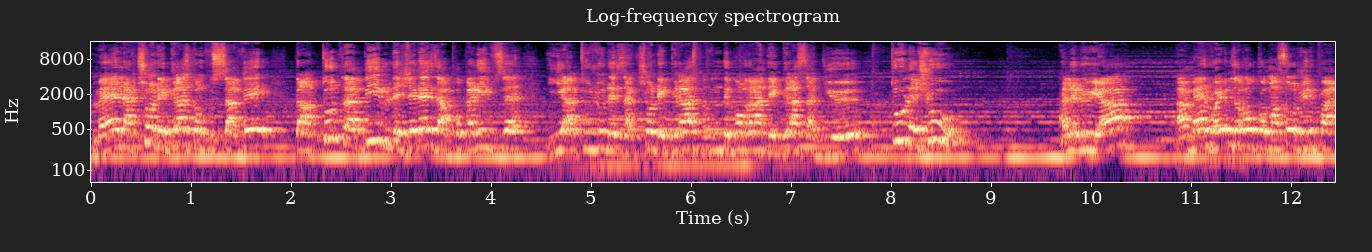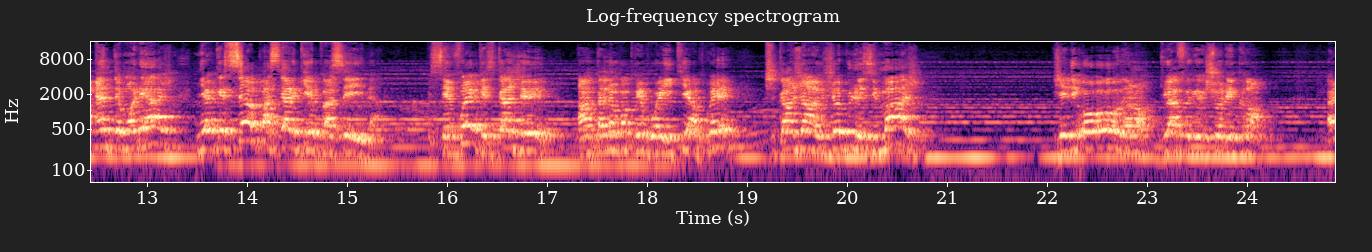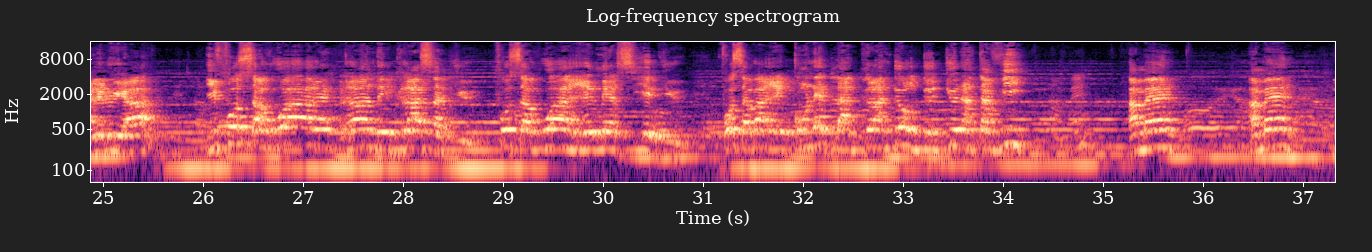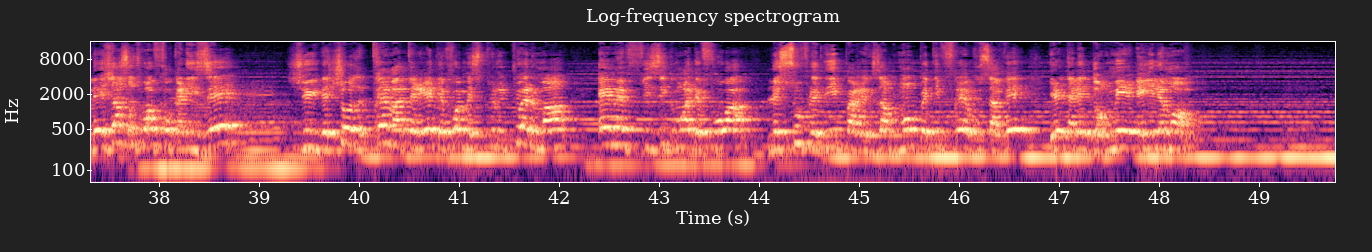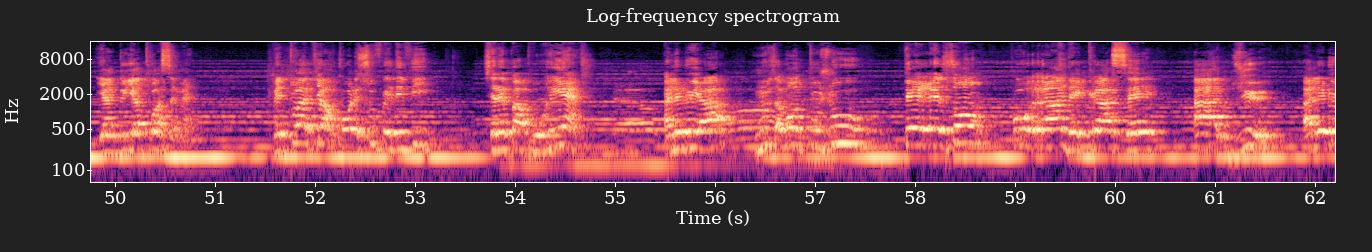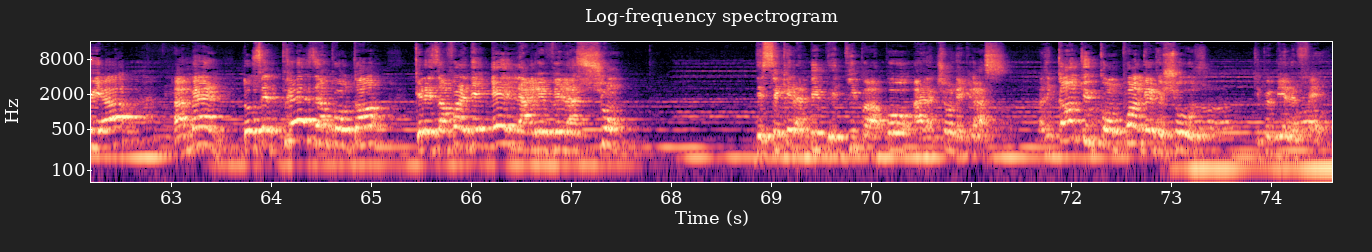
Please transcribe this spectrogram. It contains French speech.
Mais l'action de grâce, comme vous savez, dans toute la Bible, de Genèse et Apocalypse, il y a toujours des actions de grâce parce que nous devons rendre grâce à Dieu tous les jours. Alléluia. Amen. Vous voyez, nous avons commencé aujourd'hui par un témoignage. Il n'y a que Sœur Pascal qui est passé là. C'est vrai que quand j'ai entendu, on va prévoir qui après, quand j'ai vu les images, j'ai dit, oh, oh, non, non, Dieu a fait quelque chose de grand. Alléluia. Il faut savoir rendre grâce à Dieu. Il faut savoir remercier Dieu. Il faut savoir reconnaître la grandeur de Dieu dans ta vie. Amen. Amen. Les gens sont trop focalisés sur des choses très matérielles des fois, mais spirituellement et même physiquement des fois. Le souffle dit, par exemple, mon petit frère, vous savez, il est allé dormir et il est mort. Il y a, il y a trois semaines. Mais toi, tu as encore le souffle de vie. Ce n'est pas pour rien. Alléluia. Nous avons toujours des raisons pour rendre grâce à Dieu. Alléluia. Amen. Donc c'est très important que les enfants aient la révélation de ce que la Bible dit par rapport à l'action de grâce. Parce que quand tu comprends quelque chose, tu peux bien le faire.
